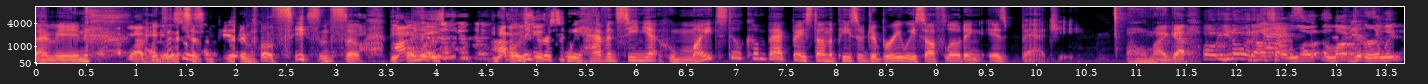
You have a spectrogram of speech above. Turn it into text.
I mean, Yeah, but this was, has appeared in both seasons, so the I only, was the I was only just person we haven't seen yet who might still come back based on the piece of debris we saw floating is Badgie. Oh my god! Oh, you know what else I lo- loved early Badgie.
